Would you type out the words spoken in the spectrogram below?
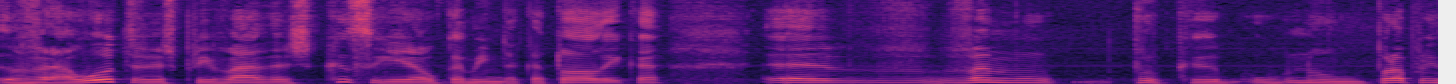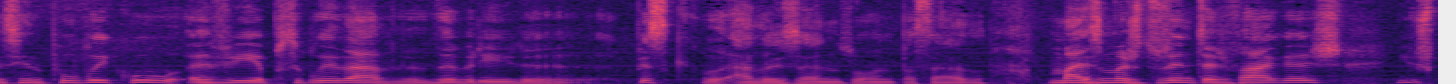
haverá outras privadas que seguirão o caminho da católica. Uh, vamos, porque no próprio ensino público havia possibilidade de abrir, penso que há dois anos ou ano passado, mais umas 200 vagas e, os,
